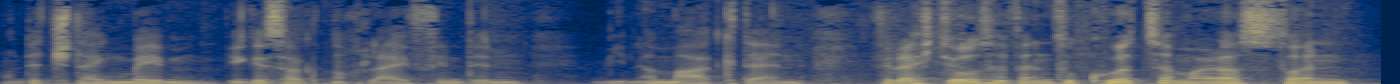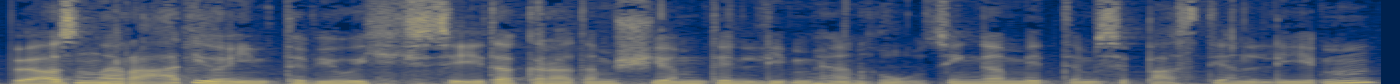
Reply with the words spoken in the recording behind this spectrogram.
Und jetzt steigen wir eben, wie gesagt, noch live in den Wiener Markt ein. Vielleicht, Josef, wenn du kurz einmal aus so ein Börsenradio-Interview, ich sehe da gerade am Schirm den lieben Herrn Rosinger mit dem Sebastian Leben.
